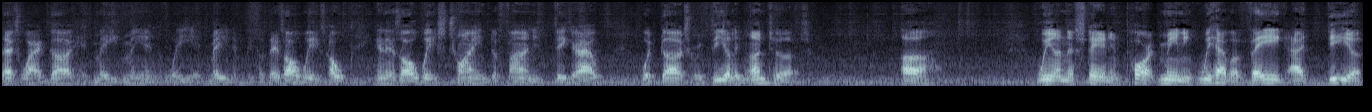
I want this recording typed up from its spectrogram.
That's why God had made man the way He had made him, because there's always hope and there's always trying to find and figure out what God's revealing unto us. Uh, we understand in part, meaning we have a vague idea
